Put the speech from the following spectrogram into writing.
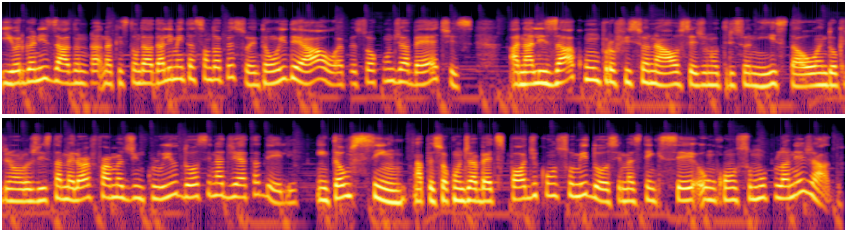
e organizado na, na questão da, da, alimentação da pessoa. Então, o ideal é a pessoa com diabetes analisar com um profissional, seja um nutricionista ou endocrinologista, a melhor forma de incluir o doce na dieta dele. Então, sim, a pessoa com diabetes pode consumir doce, mas tem que ser um consumo planejado.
